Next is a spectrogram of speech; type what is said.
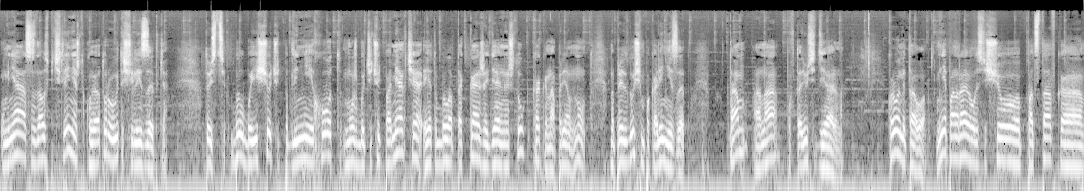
у меня создалось впечатление, что клавиатуру вытащили из зетки. То есть был бы еще чуть подлиннее ход, может быть, чуть-чуть помягче, и это была бы такая же идеальная штука, как и на, ну, на предыдущем поколении Z. Там она, повторюсь, идеальна. Кроме того, мне понравилась еще подставка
